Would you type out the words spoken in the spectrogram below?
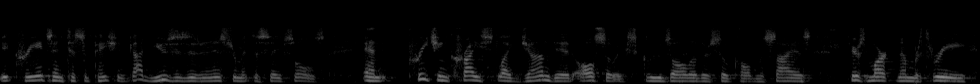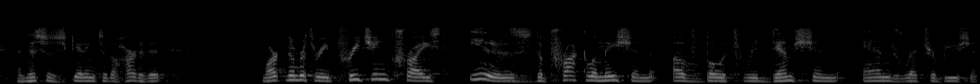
It creates anticipation. God uses it as an instrument to save souls. And preaching Christ like John did also excludes all other so called messiahs. Here's Mark number three, and this is getting to the heart of it. Mark number three preaching Christ is the proclamation of both redemption and retribution.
